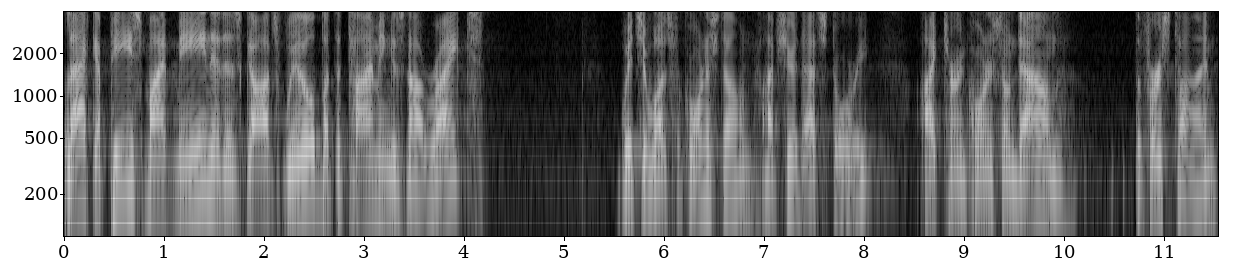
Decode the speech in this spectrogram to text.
Lack of peace might mean it is God's will, but the timing is not right which it was for Cornerstone. I've shared that story. I turned Cornerstone down the first time.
